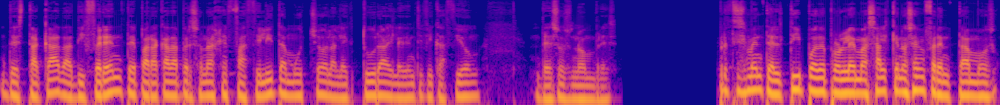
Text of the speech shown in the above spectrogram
destacada, diferente para cada personaje, facilita mucho la lectura y la identificación de esos nombres precisamente el tipo de problemas al que nos enfrentamos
